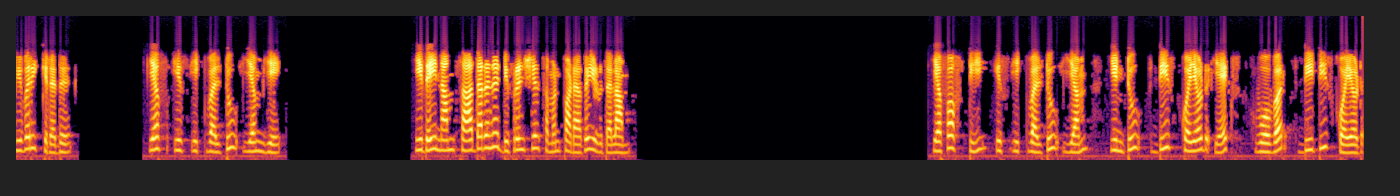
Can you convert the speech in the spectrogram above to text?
விவரிக்கிறது. F is equal to ma இதை நாம் சாதாரண டிஃபரன்ஷியல் சமன்பாடாக எழுதலாம். f of t is equal to m into d squared x over dt squared.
